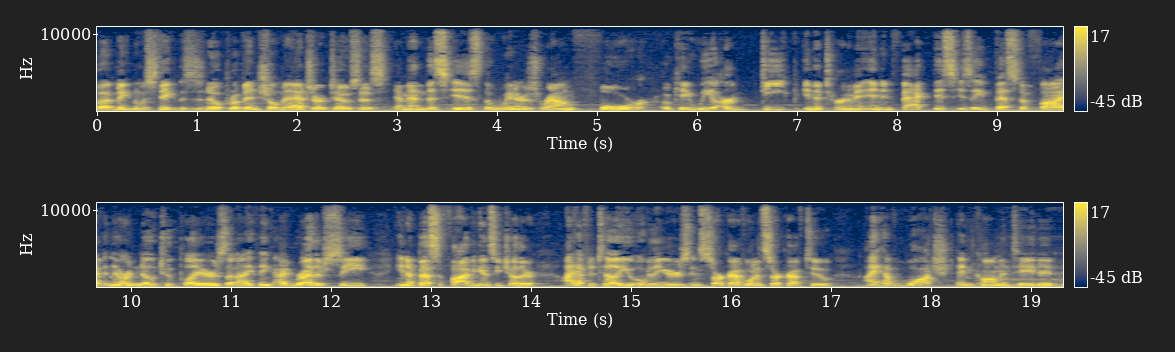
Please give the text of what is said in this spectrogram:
But make no mistake, this is no provincial match, Artosis. Yeah, man, this is the winners round four. Okay, we are deep in the tournament, and in fact, this is a best of five, and there are no two players that I think I'd rather see in a best of five against each other. I have to tell you, over the years in StarCraft 1 and StarCraft 2, I have watched and commentated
